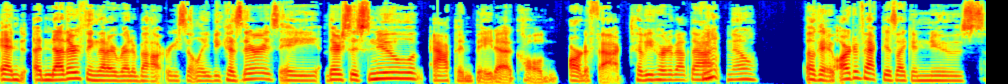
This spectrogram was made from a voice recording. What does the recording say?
And another thing that I read about recently, because there is a, there's this new app in beta called Artifact. Have you heard about that? Mm, No. Okay. Artifact is like a news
